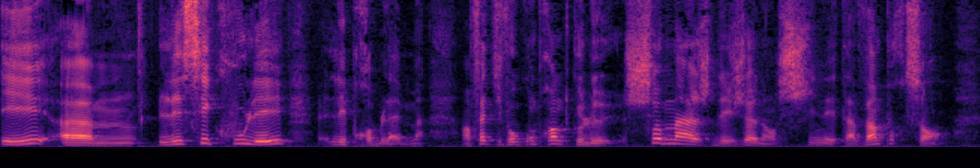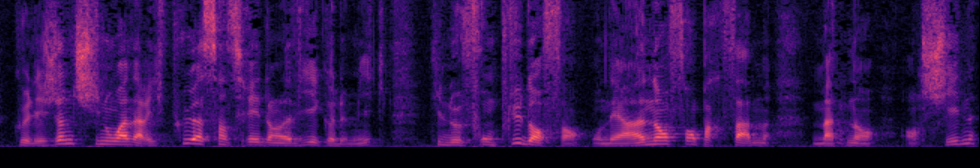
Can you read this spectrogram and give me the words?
et euh, laisser couler les problèmes. En fait, il faut comprendre que le chômage des jeunes en Chine est à 20%, que les jeunes Chinois n'arrivent plus à s'insérer dans la vie économique, qu'ils ne font plus d'enfants. On est à un enfant par femme maintenant en Chine,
